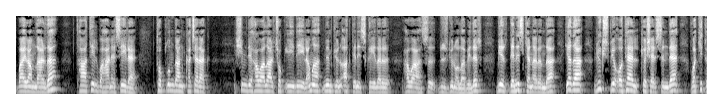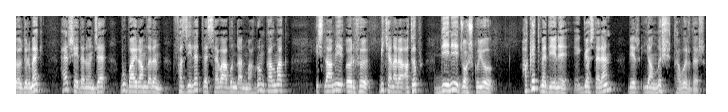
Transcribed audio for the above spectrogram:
bayramlarda tatil bahanesiyle toplumdan kaçarak şimdi havalar çok iyi değil ama mümkün Akdeniz kıyıları havası düzgün olabilir. Bir deniz kenarında ya da lüks bir otel köşesinde vakit öldürmek her şeyden önce bu bayramların fazilet ve sevabından mahrum kalmak, İslami örfü bir kenara atıp dini coşkuyu hak etmediğini gösteren bir yanlış tavırdır.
